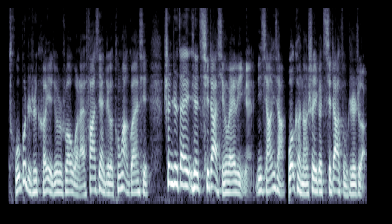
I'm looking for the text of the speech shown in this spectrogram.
图不只是可以，就是说我来发现这个通话关系，甚至在一些欺诈行为里面，你想一想，我可能是一个欺诈组织者，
